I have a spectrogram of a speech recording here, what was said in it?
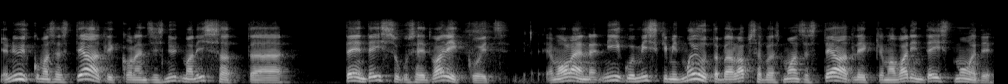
ja nüüd, kui ma sellest teadlik olen, siis nüüd ma lihtsalt äh, teen teistsuguseid valikuid ja ma olen nii, kui miski mind mõjutab ja lapsepõlvest ma olen sellest teadlik ja ma valin teistmoodi.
